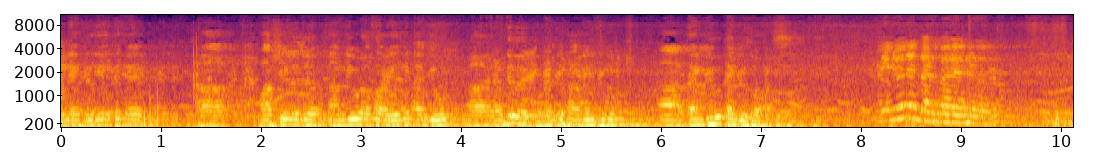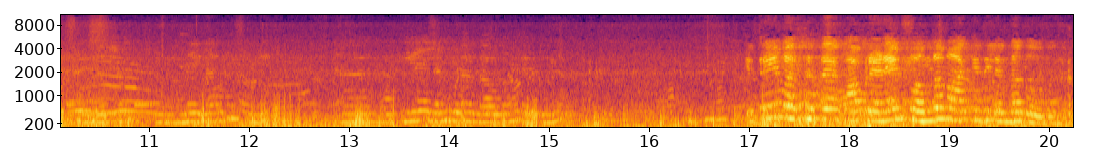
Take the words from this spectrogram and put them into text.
എന്റെ ഹൃദയത്തിന്റെ ഭാഷകളിൽ നന്ദിയോടെ പറയുന്നു. താങ്ക് യു രണ്ടുപേർക്കും രണ്ട് ഫാമിലീസിനും thank you thank you so much എന്താണ് പറയാനുള്ളത്? വർഷത്തെ ആ പ്രണയം സ്വന്തമാക്കിയതിൽ എന്താ തോന്നുന്നത്?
